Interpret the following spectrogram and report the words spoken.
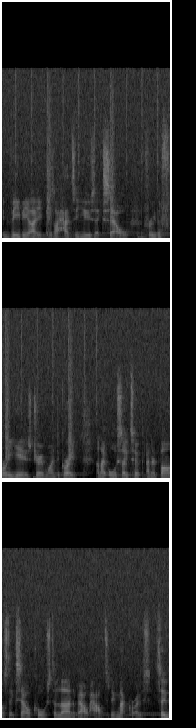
in VBA because I had to use Excel through the three years during my degree. And I also took an advanced Excel course to learn about how to do macros. So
